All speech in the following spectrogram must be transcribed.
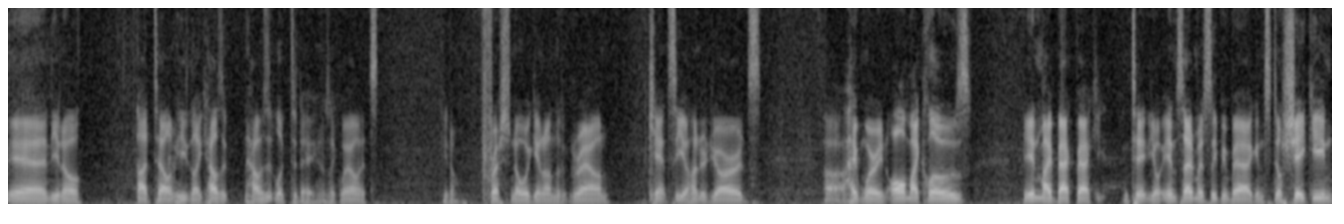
and you know, I'd tell him he's like, "How's it? How's it look today?" I was like, "Well, it's you know, fresh snow again on the ground. Can't see a hundred yards. Uh, I'm wearing all my clothes in my backpack, you know, inside my sleeping bag, and still shaking.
